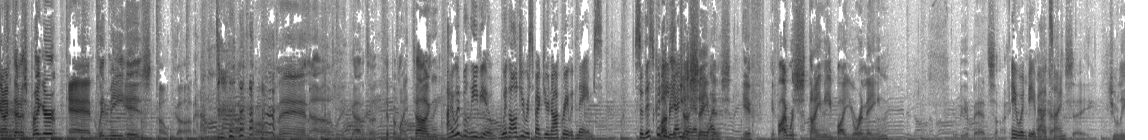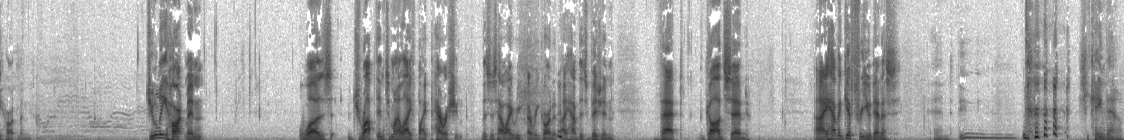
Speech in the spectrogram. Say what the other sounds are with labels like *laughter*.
Hello. I'm Dennis Prager, and with me is oh god, *laughs* oh man, oh my god, it's on the tip of my tongue. I would believe you. With all due respect, you're not great with names. So this could Let be me just say everyone. this: if if I were stymied by your name, it would be a bad sign. It would be a I bad have sign. to say, Julie Hartman. Julie Hartman was dropped into my life by parachute. This is how I, re- I regard it. I have this vision that God said, I have a gift for you, Dennis. And she came down.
